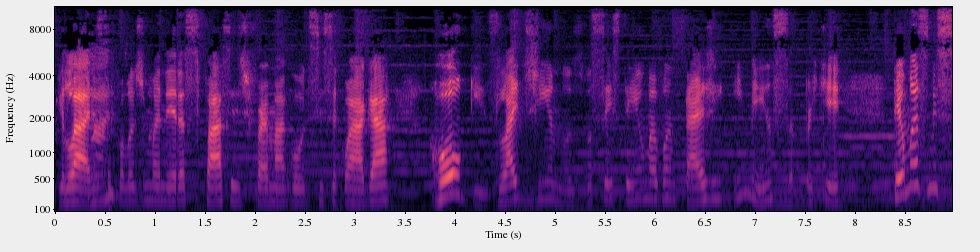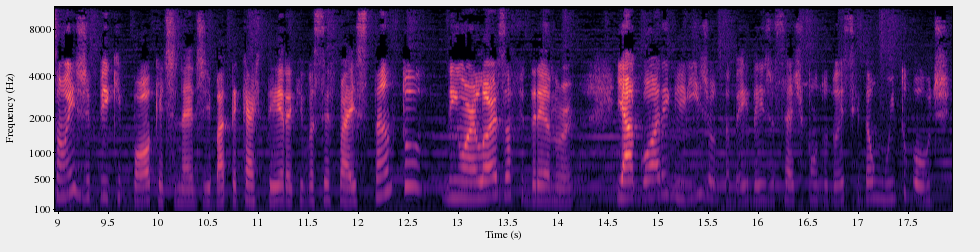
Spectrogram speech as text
Pilar, você falou de maneiras fáceis de farmar gold sem ser com H. Rogues, ladinos, vocês têm uma vantagem imensa, porque tem umas missões de pickpocket, né? De bater carteira que você faz tanto em Warlords of Draenor e agora em Legion também, desde o 7.2, que dão muito gold.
